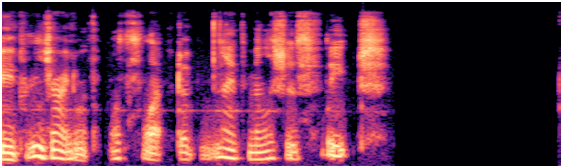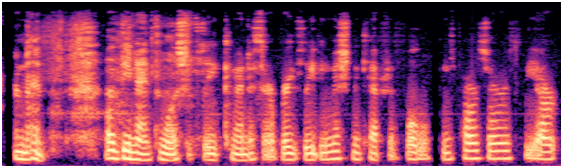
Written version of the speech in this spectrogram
We've rejoined with what's left of 9th Militia's fleet. 9th of the 9th Militia Fleet, Commander Sarah Briggs leading mission to capture the full weapons power source, the Ark.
